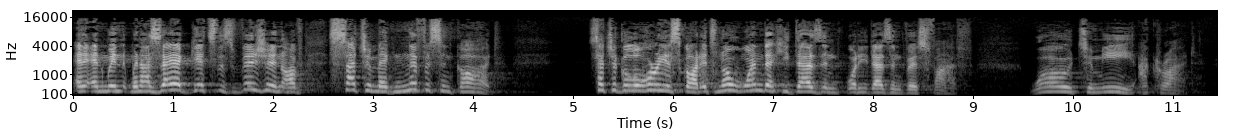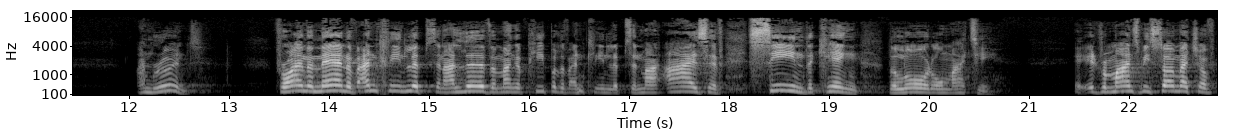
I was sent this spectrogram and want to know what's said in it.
and, and when, when Isaiah gets this vision of such a magnificent God, such a glorious God, it's no wonder he does in what he does in verse 5. Woe to me, I cried. I'm ruined. For I am a man of unclean lips, and I live among a people of unclean lips, and my eyes have seen the King, the Lord Almighty. It reminds me so much of,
